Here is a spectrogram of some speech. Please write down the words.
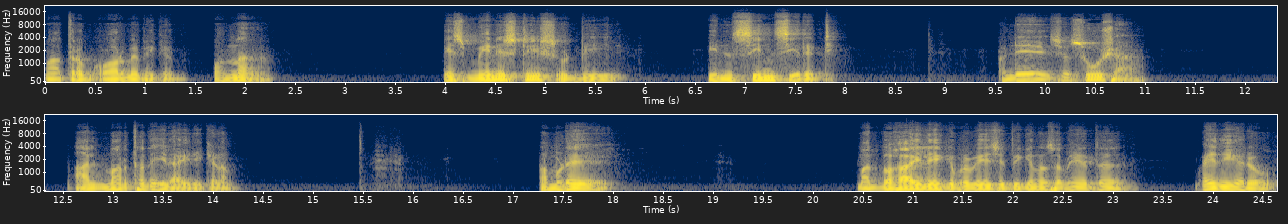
മാത്രം ഓർമ്മിപ്പിക്കുന്നു. ഒന്ന് is ministry should be in sincerity അവന്റെ ശുശ്രൂഷ ആത്മാർത്ഥതയിലായിരിക്കണം. നമ്മുടെ മദ്ബഹായിലേക്ക് പ്രവേശിപ്പിക്കുന്ന സമയത്ത് വൈദികരോ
